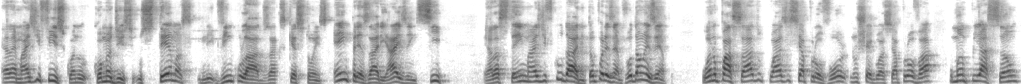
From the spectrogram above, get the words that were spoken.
ela é mais difícil quando, como eu disse, os temas vinculados às questões empresariais em si, elas têm mais dificuldade. Então, por exemplo, vou dar um exemplo. O ano passado quase se aprovou, não chegou a se aprovar, uma ampliação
